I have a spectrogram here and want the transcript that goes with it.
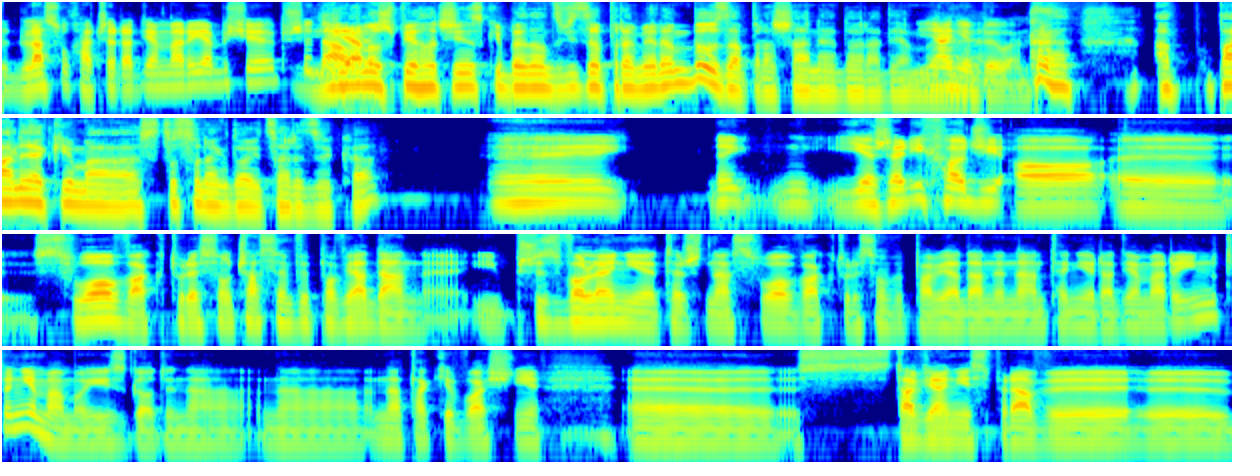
y, dla słuchaczy Radia Maria by się przydało. Janusz Piechociński, będąc wicepremierem, był zapraszany do Radia Maria. Ja nie byłem. A pan jaki ma stosunek do ojca Rydzyka? Y no i jeżeli chodzi o y, słowa, które są czasem wypowiadane i przyzwolenie też na słowa, które są wypowiadane na antenie Radia Maryi, no to nie ma mojej zgody na, na, na takie właśnie y, stawianie sprawy, y,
